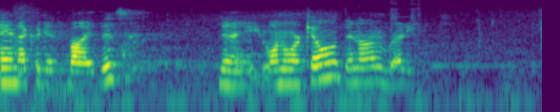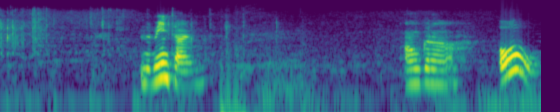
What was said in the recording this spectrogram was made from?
And I could just buy this. Then I need one more kill, then I'm ready. In the meantime, I'm gonna... Oh!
